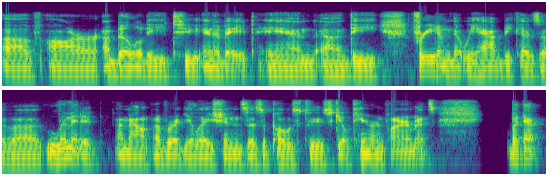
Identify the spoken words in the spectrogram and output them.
of our ability to innovate and uh, the freedom that we have because of a limited amount of regulations as opposed to skilled care environments. But that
